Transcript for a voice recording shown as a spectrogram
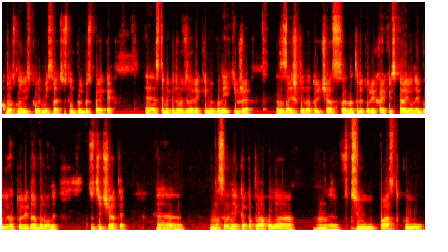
обласною військовою адміністрацією, службою безпеки, з тими підрозділами, якими вони, які вже зайшли на той час на території Харківського району і були готові до оборони зустрічати. Населення, яке потрапило в цю пастку,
